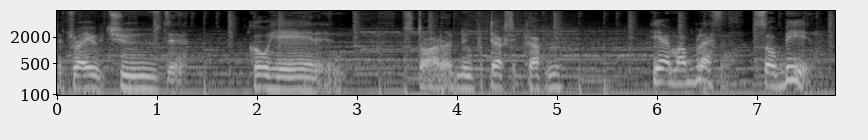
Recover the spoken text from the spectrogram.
If Dre choose to go ahead and start a new production company, he had my blessing. So be it.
